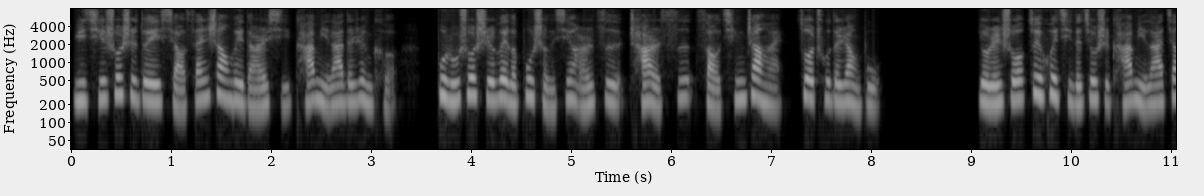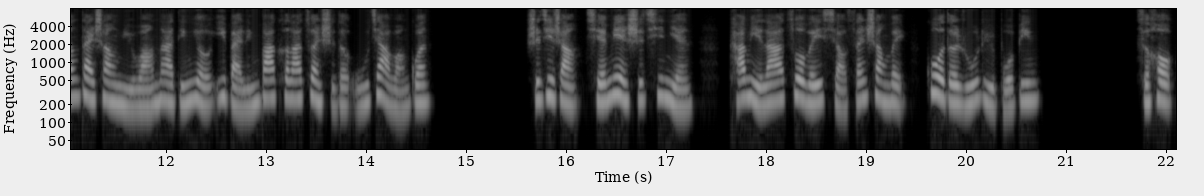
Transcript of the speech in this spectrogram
与其说是对小三上位的儿媳卡米拉的认可，不如说是为了不省心儿子查尔斯扫清障碍做出的让步。有人说，最晦气的就是卡米拉将戴上女王那顶有一百零八克拉钻石的无价王冠。实际上，前面十七年，卡米拉作为小三上位，过得如履薄冰。此后，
